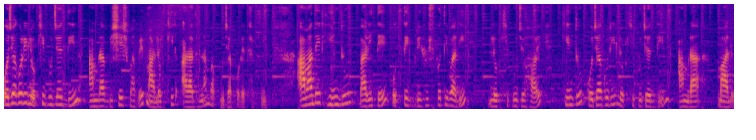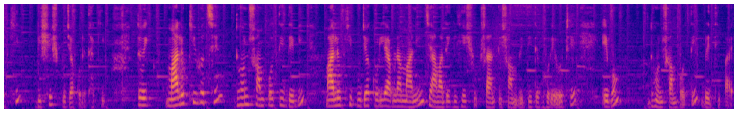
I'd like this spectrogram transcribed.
কোজাগরি লক্ষ্মী পূজার দিন আমরা বিশেষভাবে মা লক্ষ্মীর আরাধনা বা পূজা করে থাকি। আমাদের হিন্দু বাড়িতে প্রত্যেক বৃহস্পতিবারই লক্ষ্মী পুজো হয়, কিন্তু কোজাগরি লক্ষ্মী পূজার দিন আমরা মা লক্ষ্মীর বিশেষ পূজা করে থাকি। তো এই মা লক্ষ্মী হচ্ছেন ধন সম্পত্তির দেবী। মা লক্ষ্মী পূজা করলে আমরা মানি যে আমাদের গৃহে সুখ শান্তি সমৃদ্ধিতে ভরে ওঠে এবং ধন সম্পত্তি বৃদ্ধি পায়।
